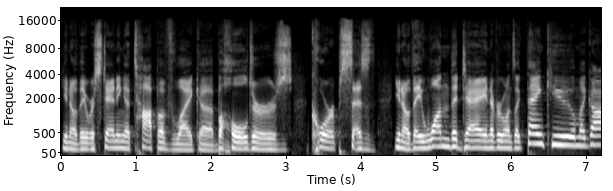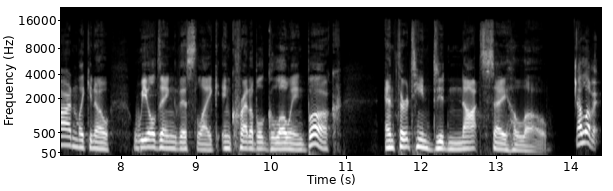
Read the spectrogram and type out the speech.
you know they were standing atop of like a beholder's corpse as you know they won the day and everyone's like thank you oh my god and like you know wielding this like incredible glowing book and 13 did not say hello I love it.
